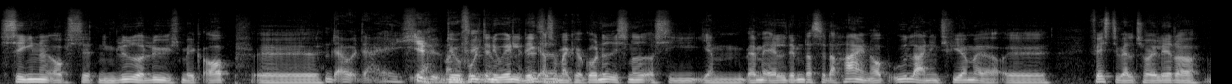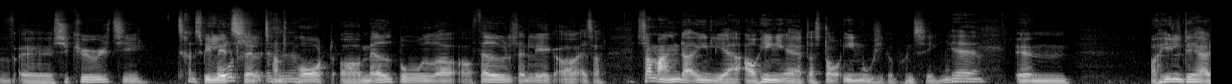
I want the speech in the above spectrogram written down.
sceneopsætning, lyd og lys, make-up, øh, Men der er jo der er helt Ja, det er jo fuldstændig uendeligt, ikke? Altså man kan jo gå ned i sådan noget og sige, jamen hvad med alle dem, der sætter hegn op, udlejningsfirmaer, øh, festivaltoiletter, øh, security, transport, billetsalg, altså, transport og madboder og fadølsanlæg og altså så mange, der egentlig er afhængige af, at der står en musiker på en scene. Ikke? Ja, ja. Øhm, og hele det her,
